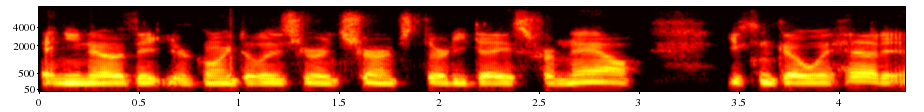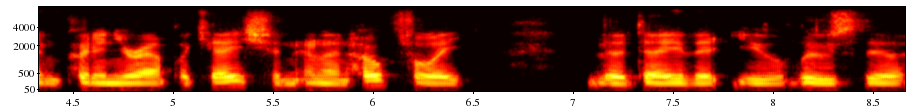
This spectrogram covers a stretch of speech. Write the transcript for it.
and you know that you're going to lose your insurance 30 days from now, you can go ahead and put in your application, and then hopefully the day that you lose the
